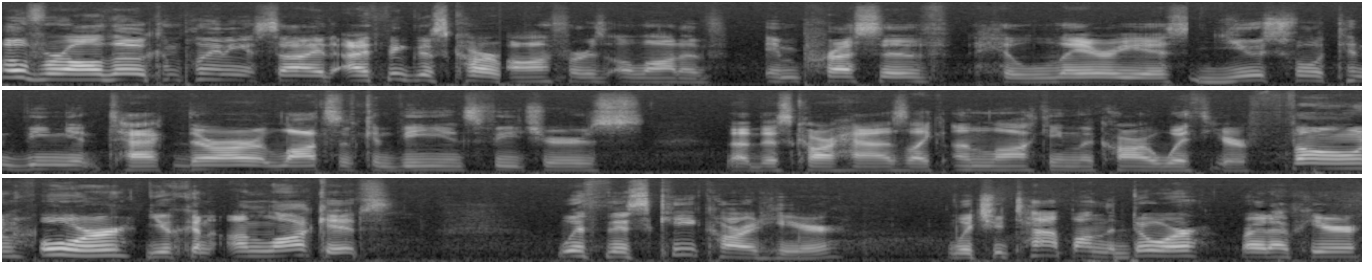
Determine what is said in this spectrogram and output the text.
Overall, though, complaining aside, I think this car offers a lot of impressive, hilarious, useful, convenient tech. There are lots of convenience features that this car has, like unlocking the car with your phone, or you can unlock it with this key card here, which you tap on the door right up here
